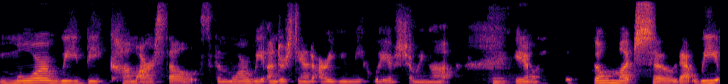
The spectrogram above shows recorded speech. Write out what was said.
more we become ourselves the more we understand our unique way of showing up mm. you know it's so much so that we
